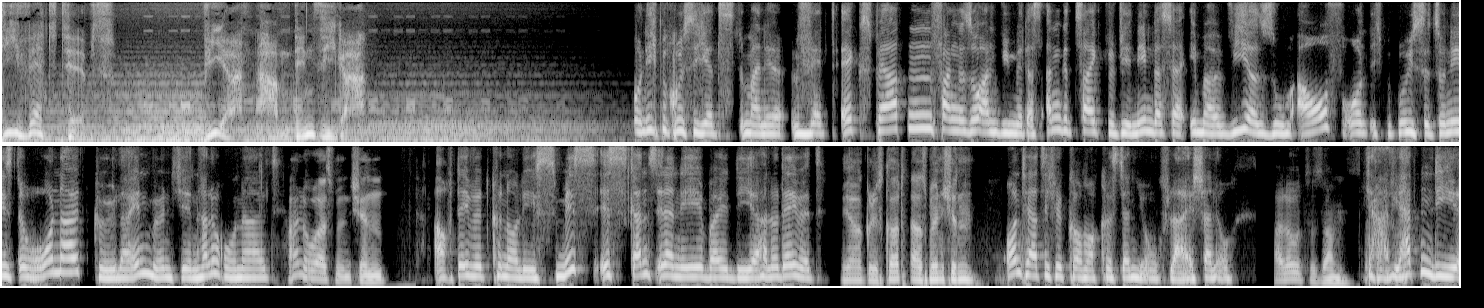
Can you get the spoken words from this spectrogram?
Die Wetttipps. Wir haben den Sieger. Und ich begrüße jetzt meine Wettexperten, fange so an, wie mir das angezeigt wird. Wir nehmen das ja immer via Zoom auf und ich begrüße zunächst Ronald Köhler in München. Hallo Ronald. Hallo aus München. Auch David Connolly Smith ist ganz in der Nähe bei dir. Hallo David. Ja, grüß Gott aus München. Und herzlich willkommen auch Christian Jungfleisch. Hallo. Hallo zusammen. Ja, wir hatten die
